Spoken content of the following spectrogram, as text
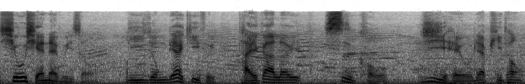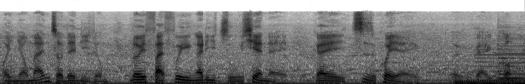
休闲嘅为所，利用呢个机会，大家来思考以后呢皮通运用满做的利用，来发挥我哋祖先嘅嘅智慧嘅嘅功能。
